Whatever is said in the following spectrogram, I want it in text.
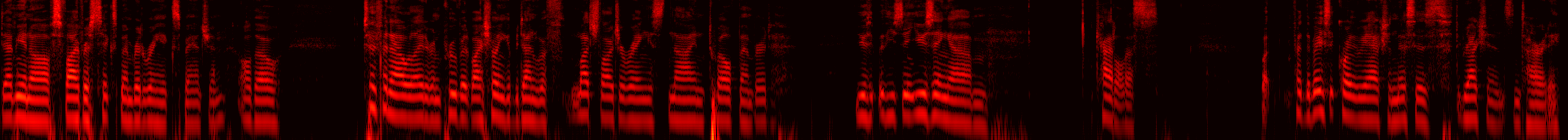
Demjanov's five or six-membered ring expansion, although Tiffeneau will later improve it by showing it could be done with much larger rings, 9, 12 membered, using, using um, catalysts. But for the basic core of the reaction, this is the reaction in its entirety.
